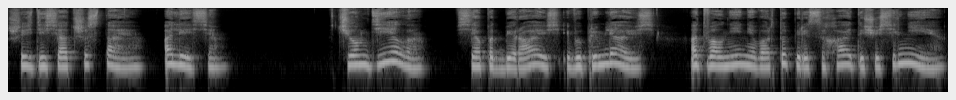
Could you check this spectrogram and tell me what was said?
66. Олеся. «В чем дело?» Вся подбираюсь и выпрямляюсь. От волнения во рту пересыхает еще сильнее.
